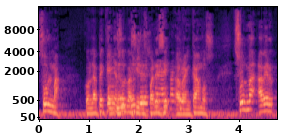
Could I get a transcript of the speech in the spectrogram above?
Zulma, con la pequeña Zulma, si les parece, arrancamos. Zulma, a ver,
